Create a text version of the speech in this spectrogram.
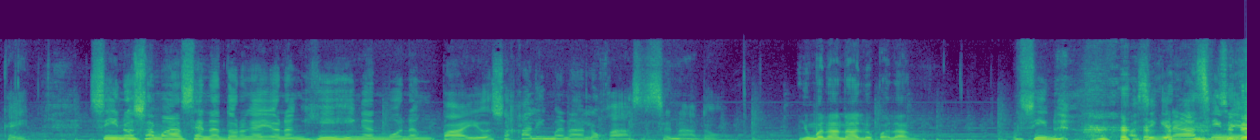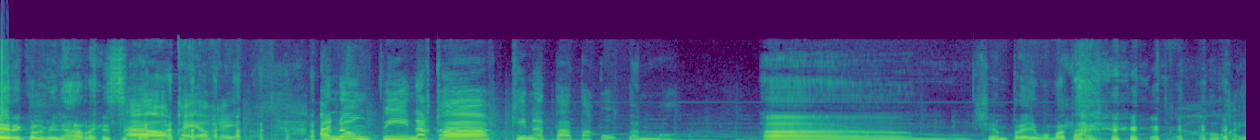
Okay. Sino sa mga senador ngayon ang hihingan mo ng payo sakaling manalo ka sa Senado? Yung mananalo pa lang. Sino? ah, sige na, sino Si Derek Colmenares. ah, okay, okay. Anong pinaka kinatatakutan mo? Um, Siyempre, mamatay. okay.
